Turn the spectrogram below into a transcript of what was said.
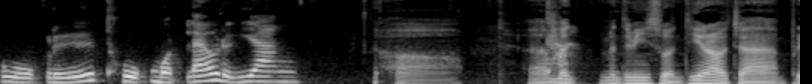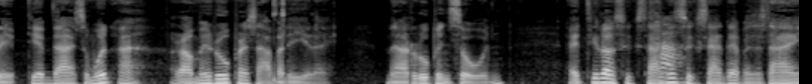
ถูกหรือถูกหมดแล้วหรือยังอ๋อเอ่อ มันมันจะมีส่วนที่เราจะเปรียบเทียบได้สมมติอะเราไม่รู้ภาษาบาลีเลยนะรู้เป็นศูนย์ไอ้ที่เราศึกษาค่ะก็ศึกษาแต่ภาษาไทย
